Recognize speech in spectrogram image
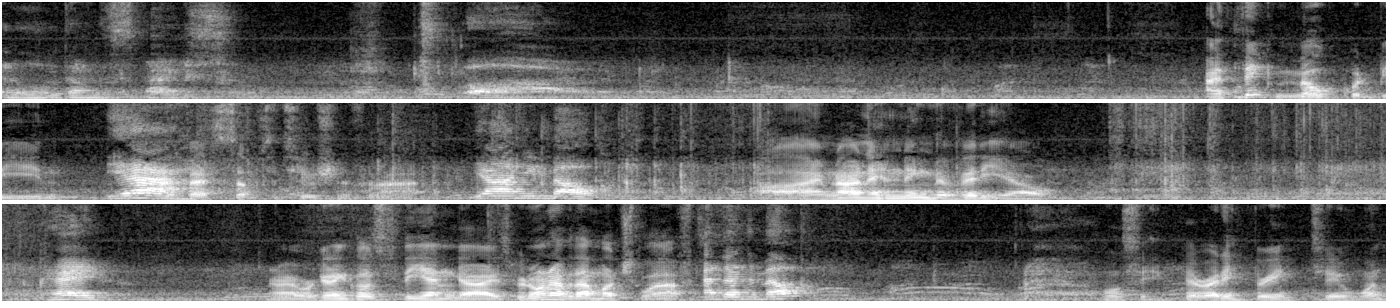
and lower down the spice. Oh. I think milk would be yeah. the best substitution for that. Yeah, I need milk. I'm not ending the video. Okay. All right, we're getting close to the end, guys. We don't have that much left. And then the milk. We'll see. Okay, ready? Three, two, one.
